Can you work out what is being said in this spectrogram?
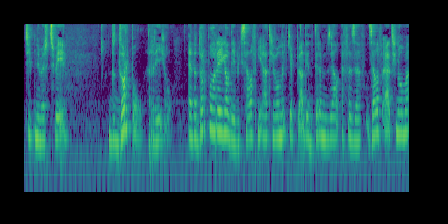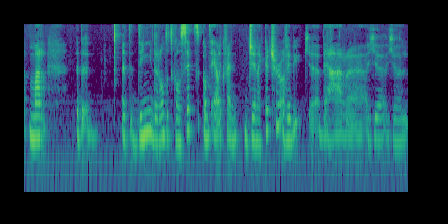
Tip nummer 2. De dorpelregel. En de dorpelregel die heb ik zelf niet uitgevonden. Ik heb wel die term zelf, even zelf, uitgenomen. Maar het, het ding rond het concept komt eigenlijk van Jenna Kutcher. Of heb ik eh, bij haar ge,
